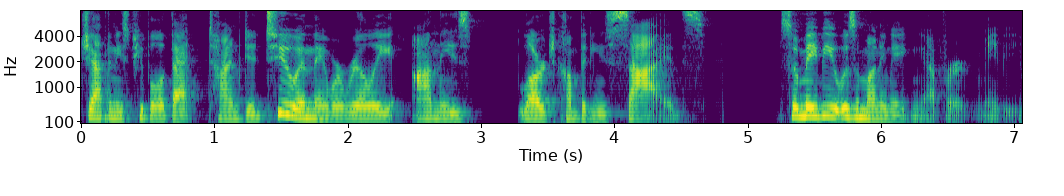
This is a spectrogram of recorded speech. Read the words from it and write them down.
Japanese people at that time did too, and they were really on these large companies' sides. So maybe it was a money making effort, maybe.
